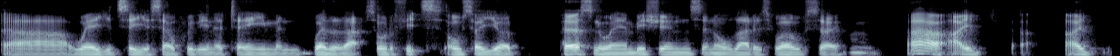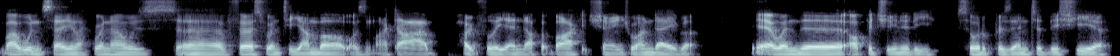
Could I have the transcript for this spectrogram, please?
uh, where you'd see yourself within a team, and whether that sort of fits also your personal ambitions and all that as well. So, mm. uh, I I I wouldn't say like when I was uh, first went to Yumbo, it wasn't like ah, hopefully end up at Bike Exchange one day, but yeah, when the opportunity sort of presented this year,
